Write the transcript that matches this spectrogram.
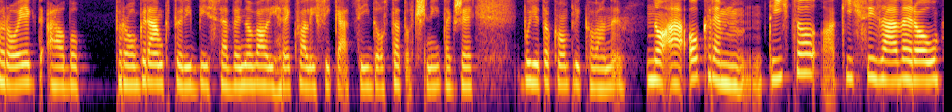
projekt alebo program, ktorý by sa venovali rekvalifikácii dostatočný, takže bude to komplikované. No a okrem týchto akýchsi záverov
